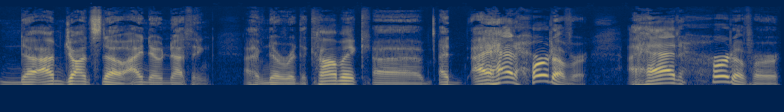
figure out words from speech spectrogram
no, I'm Jon Snow. I know nothing. I've never read the comic. Uh, I, I had heard of her. I had heard of her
